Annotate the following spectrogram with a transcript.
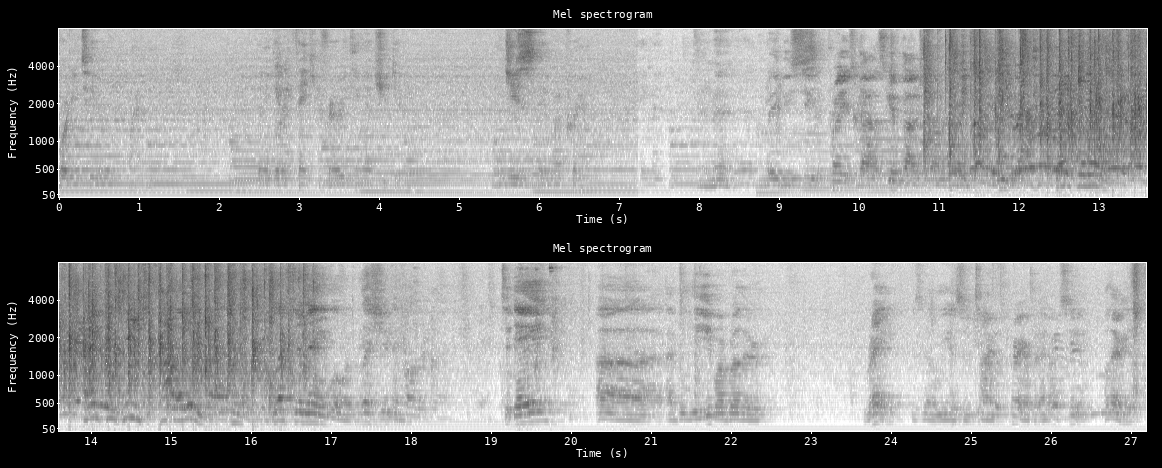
According to your plan. And again, I thank you for everything that you do. In Jesus' name I pray. Amen. Amen. You may be seated. Praise God. Let's give God a shout of praise. Hallelujah. Thank you, Lord. Thank you, Jesus. Hallelujah. Bless your name, Lord. Bless your name. Today, uh, I believe our brother Ray is going to lead us in time of prayer, but I don't see him. Oh, there he is.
